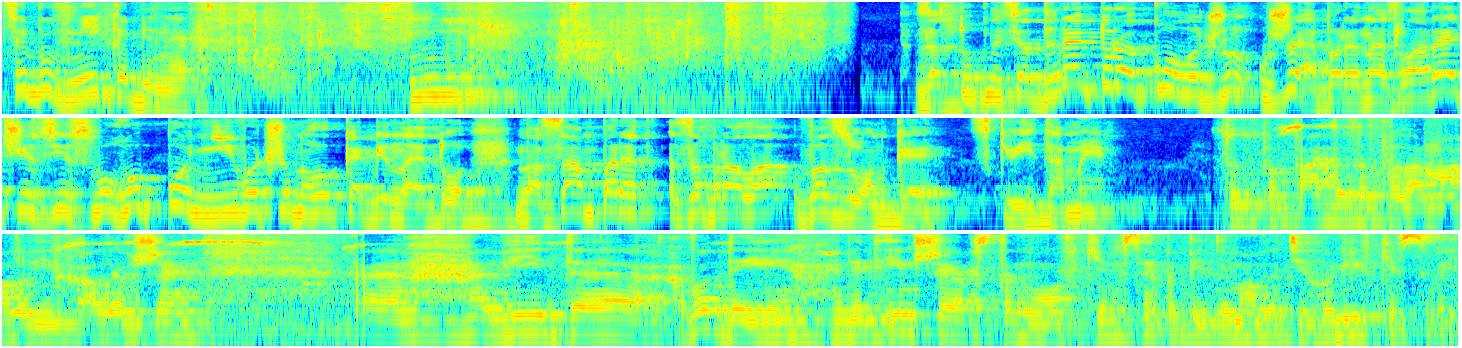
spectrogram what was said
Це був мій кабінет. Мій. Заступниця директора коледжу вже перенесла речі зі свого понівеченого кабінету. Насамперед забрала вазонки з квітами. Тут попадало, поламало їх, але вже е, від е, води, від іншої обстановки, все попіднімали ті голівки свої.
